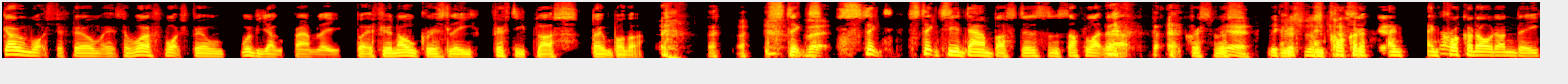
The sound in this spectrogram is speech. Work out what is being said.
go and watch the film. It's a worth watch film with a young family. But if you're an old grizzly, 50 plus, don't bother. Stick, But- stick, stick to your down busters and stuff like that at Christmas. yeah, the And, Christmas and, classic. crocodile, and, and Crocodile Dundee.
